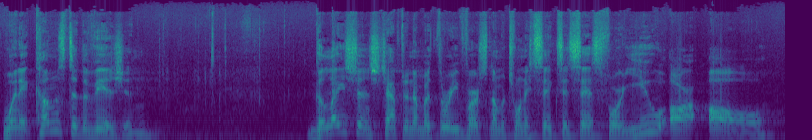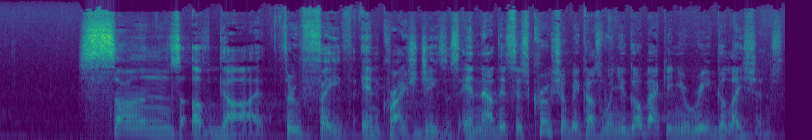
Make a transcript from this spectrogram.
when it comes to division, Galatians chapter number 3, verse number 26, it says, For you are all sons of God through faith in Christ Jesus. And now this is crucial because when you go back and you read Galatians,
